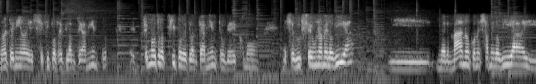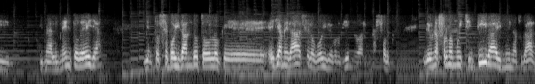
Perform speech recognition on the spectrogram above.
no he tenido ese tipo de planteamiento. Eh, tengo otro tipo de planteamiento que es como me seduce una melodía y me hermano con esa melodía y, me alimento de ella. Y entonces voy dando todo lo que ella me da, se lo voy devolviendo de alguna forma, de una forma muy instintiva y muy natural,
